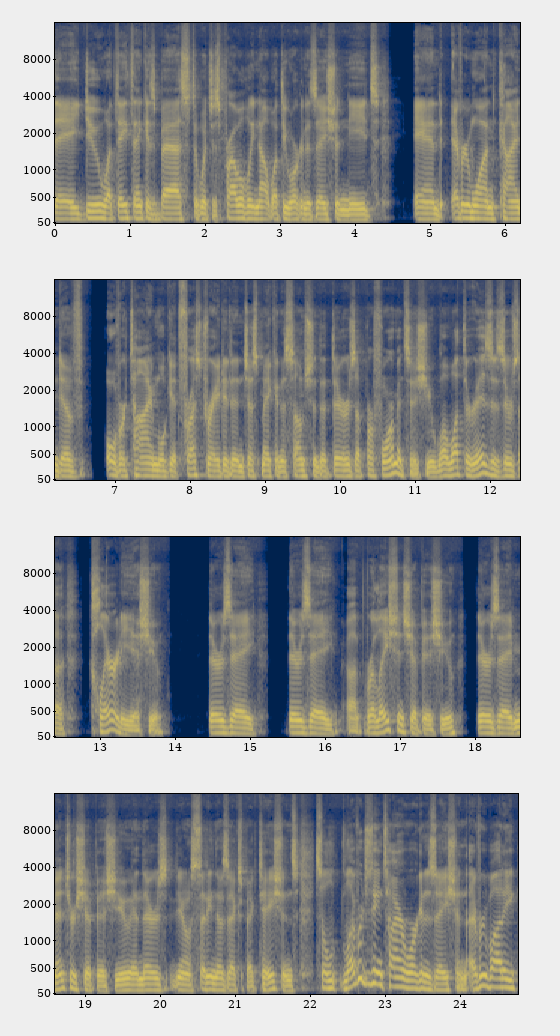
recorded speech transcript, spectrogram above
they do what they think is best, which is probably not what the organization needs. And everyone kind of over time will get frustrated and just make an assumption that there's a performance issue. Well, what there is is there's a clarity issue. There's a there's a, a relationship issue. There's a mentorship issue, and there's you know setting those expectations. So leverage the entire organization. Everybody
